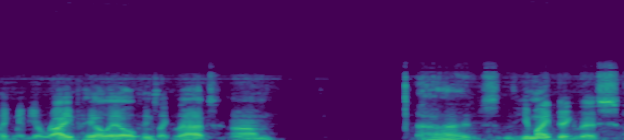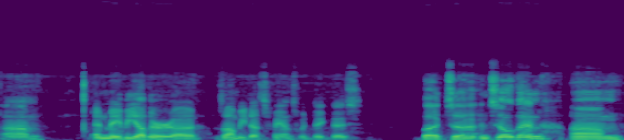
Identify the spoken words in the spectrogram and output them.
like maybe a rye pale ale, things like that. Um, uh, you might dig this. Um, and maybe other uh, Zombie Dust fans would dig this. But uh, until then, um,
